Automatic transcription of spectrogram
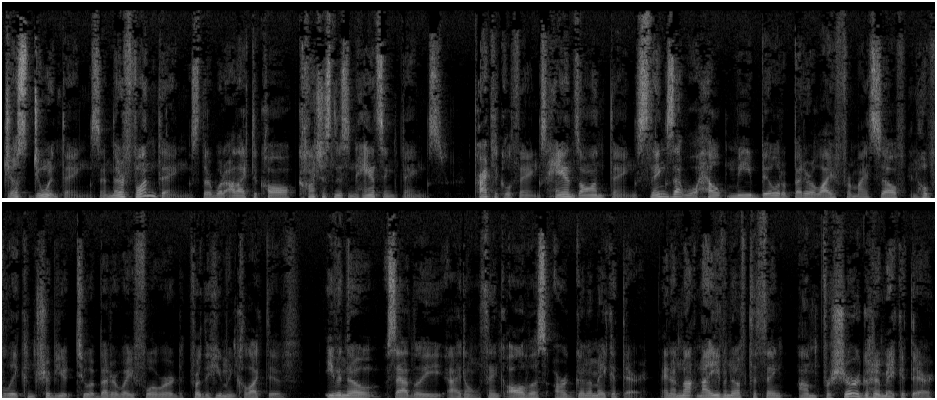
just doing things. And they're fun things. They're what I like to call consciousness enhancing things. Practical things, hands on things, things that will help me build a better life for myself and hopefully contribute to a better way forward for the human collective. Even though, sadly, I don't think all of us are to make it there. And I'm not naive enough to think I'm for sure to make it there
